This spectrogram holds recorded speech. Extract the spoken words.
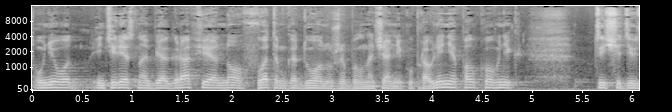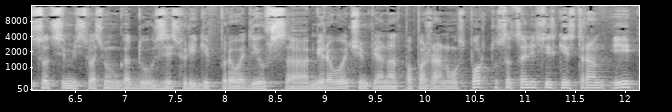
У него интересная биография, но в этом году он уже был начальник управления полковник. 1978 году здесь в Риге проводился мировой чемпионат по пожарному спорту социалистических стран и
